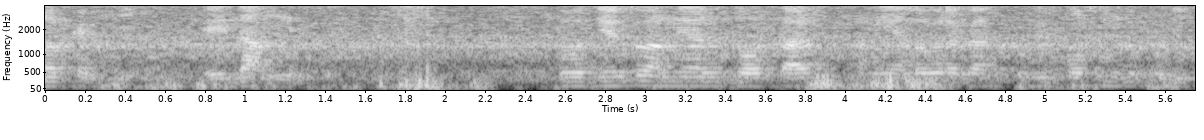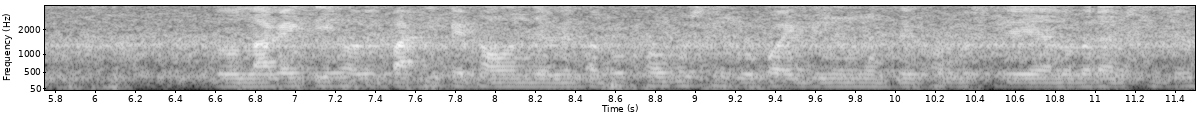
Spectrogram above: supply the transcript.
দরকার কি? এই দাম নিচ্ছে তো যেহেতু আমি আর দরকার, আমি অ্যালোভেরা গাছ খুবই পছন্দ করি। তো লাগাইতেই হবে, পাখিকে খাওয়ানো যাবে। তারপর খরগোশ কিনবো, কয়েকদিনের মধ্যে খরগোশকে অ্যালোভেরার সুযোগ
